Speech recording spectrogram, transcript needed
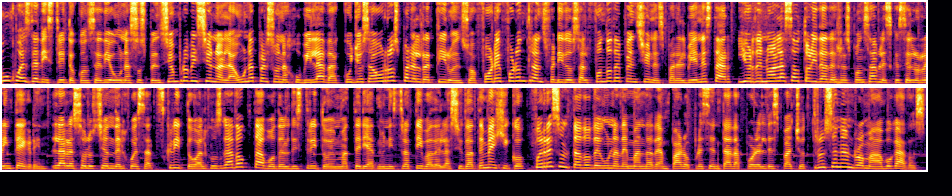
Un juez de distrito concedió una suspensión provisional a una persona jubilada cuyos ahorros para el retiro en su Afore fueron transferidos al Fondo de Pensiones para el Bienestar y ordenó a las autoridades responsables que se lo reintegren. La resolución del juez adscrito al juzgado octavo del distrito en materia administrativa de la Ciudad de México fue resultado de una demanda de amparo presentada por el despacho Trusan en Roma Abogados.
